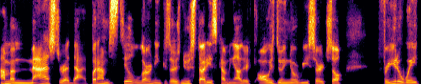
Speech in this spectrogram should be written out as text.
I'm a master at that, but I'm still learning because there's new studies coming out. They're always doing new research. So for you to wait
